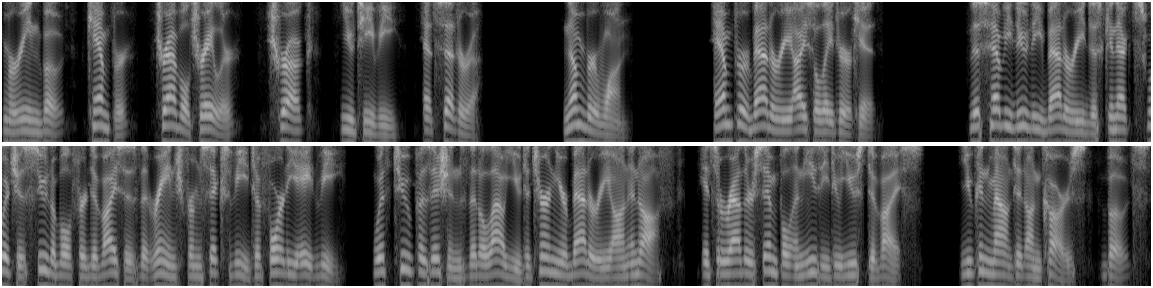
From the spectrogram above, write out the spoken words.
marine boat, camper, travel trailer, truck, UTV, etc. Number 1. Ampper Battery Isolator Kit. This heavy-duty battery disconnect switch is suitable for devices that range from 6V to 48V, with two positions that allow you to turn your battery on and off. It's a rather simple and easy to use device. You can mount it on cars, boats,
